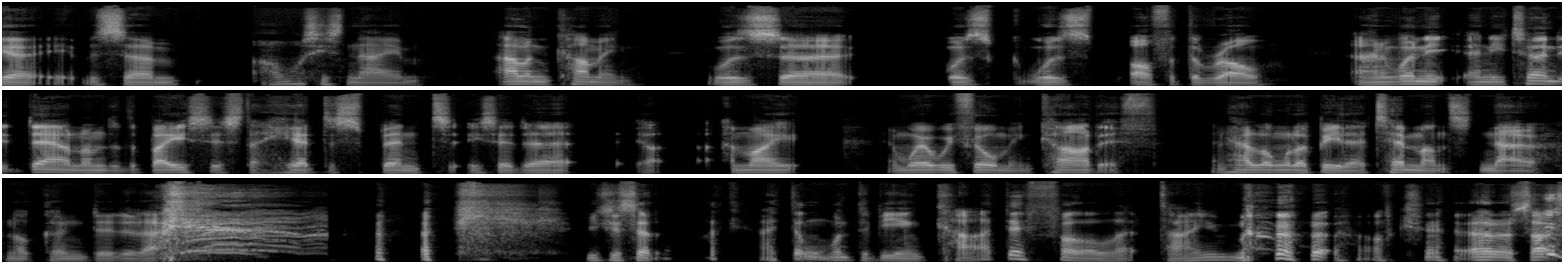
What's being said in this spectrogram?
uh, it was um, oh, what's his name? Alan Cumming was uh, was was offered the role, and when he and he turned it down under the basis that he had to spend. He said, uh, "Am I? And where are we filming? Cardiff. And how long will I be there? Ten months? No, not going to do that." you just said, "I don't want to be in Cardiff for all that time." okay. And I was like,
